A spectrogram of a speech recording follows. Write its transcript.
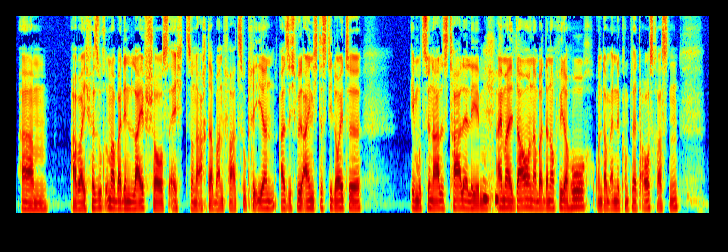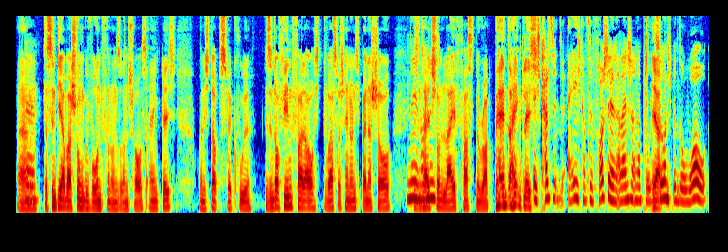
Ähm, aber ich versuche immer bei den Live-Shows echt so eine Achterbahnfahrt zu kreieren. Also ich will eigentlich, dass die Leute emotionales Tal erleben. Einmal down, aber dann auch wieder hoch und am Ende komplett ausrasten. Ähm, das sind die aber schon gewohnt von unseren Shows eigentlich. Und ich glaube, das wäre cool. Wir sind auf jeden Fall auch, du warst wahrscheinlich noch nicht bei einer Show. Nee, wir sind halt nicht. schon live fast eine Rockband eigentlich. Ich kann's, mir- ey, ich kann's mir vorstellen, allein schon an der Produktion. Ja. Ich bin so, wow.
